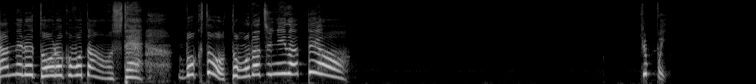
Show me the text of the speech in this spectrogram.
チャンネル登録ボタンを押して僕と友達になってよ。きょっぽい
